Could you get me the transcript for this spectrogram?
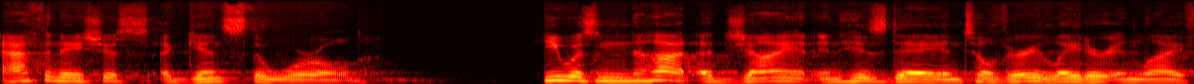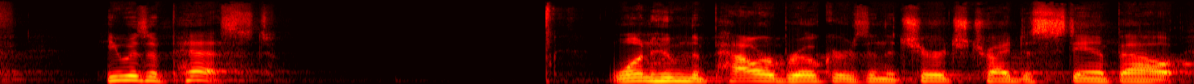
Athanasius against the world. He was not a giant in his day until very later in life. He was a pest, one whom the power brokers in the church tried to stamp out.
